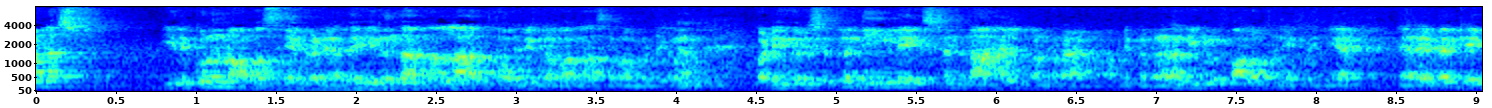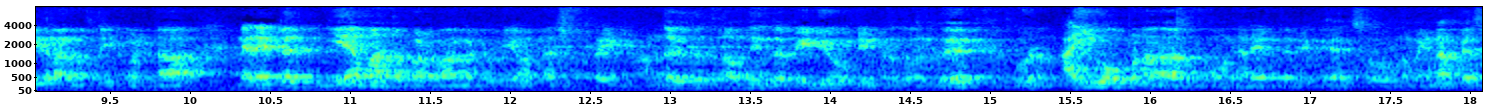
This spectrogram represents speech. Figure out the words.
ஆனஸ்ட் இருக்கணும்னு அவசியம் கிடையாது. இருந்தால் நல்லா இருக்கும் அப்படின்ற மாதிரி தான் சொல்ல முடியும். பட் இந்த விஷயத்துல நீங்களே எக்ஸ்டென்ட் நான் ஹெல்ப் பண்றேன் அப்படின்ற மாதிரி நீங்களும் ஃபாலோ பண்ணிருக்கீங்க நிறைய பேர் கேட்குறாங்க ஃப்ரீக்வெண்டா நிறைய பேர் ஏமாத்தப்படுறாங்க டு பி ஆனஸ்ட் ரைட் அந்த விதத்துல வந்து இந்த வீடியோ அப்படின்றது வந்து ஒரு ஐ ஓப்பனரா இருக்கும் நிறைய பேருக்கு. ஸோ நம்ம என்ன பேச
